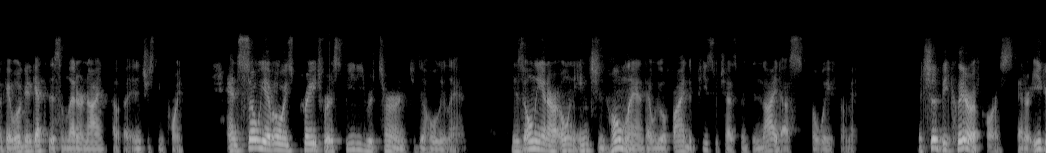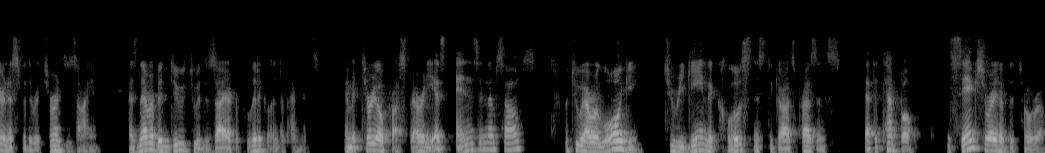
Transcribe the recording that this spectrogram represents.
Okay, we're going to get to this in letter nine, uh, an interesting point. And so we have always prayed for a speedy return to the Holy Land. It is only in our own ancient homeland that we will find the peace which has been denied us away from it. It should be clear, of course, that our eagerness for the return to Zion has never been due to a desire for political independence and material prosperity as ends in themselves, but to our longing to regain the closeness to God's presence that the temple, the sanctuary of the Torah,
